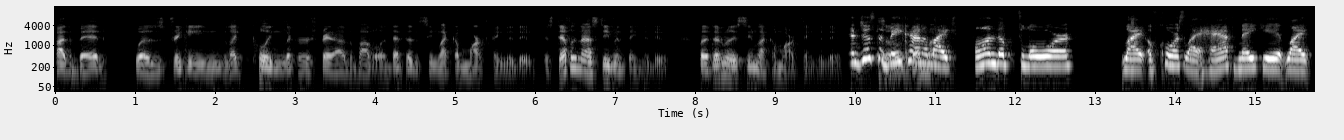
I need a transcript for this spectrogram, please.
by the bed was drinking like pulling liquor straight out of the bottle and that doesn't seem like a mark thing to do it's definitely not a Steven thing to do but it doesn't really seem like a mark thing to do And just to So be kind of might- like on the floor, like, of course, like half naked, like,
